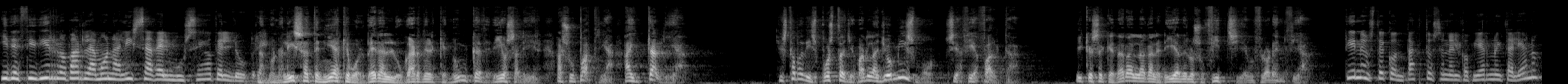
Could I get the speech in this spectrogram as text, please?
y decidir robar la Mona Lisa del Museo del Louvre? La Mona Lisa tenía que volver al lugar del que nunca debió salir, a su patria, a Italia. Y estaba dispuesto a llevarla yo mismo, si hacía falta, y que se quedara en la Galería de los Uffizi, en Florencia. ¿Tiene usted contactos en el gobierno italiano?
